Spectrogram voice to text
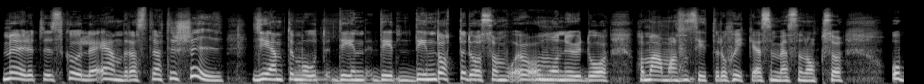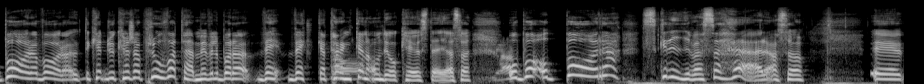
möjligtvis skulle ändra strategi gentemot din, din, din dotter då, som, om hon nu då har mamman som sitter och skickar smsen också och bara vara, du kanske har provat det här men jag vill bara vä väcka tankarna ja. om det är okej okay hos dig. Alltså, ja. och, ba, och bara skriva så här, alltså Eh,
